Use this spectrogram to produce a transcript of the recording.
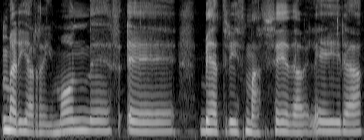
María Reimóndez, eh, Beatriz Maceda Veleira,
